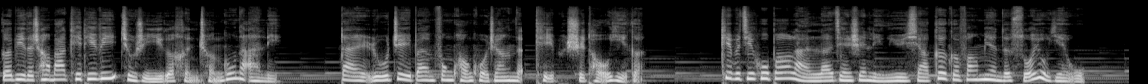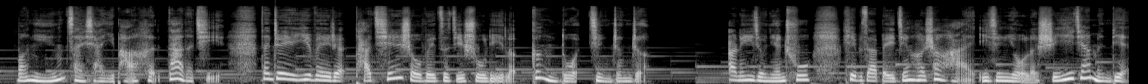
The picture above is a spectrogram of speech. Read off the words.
隔壁的唱吧 KTV 就是一个很成功的案例。但如这般疯狂扩张的 Keep 是头一个，Keep 几乎包揽了健身领域下各个方面的所有业务。王宁在下一盘很大的棋，但这也意味着他亲手为自己树立了更多竞争者。二零一九年初，Keep 在北京和上海已经有了十一家门店，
